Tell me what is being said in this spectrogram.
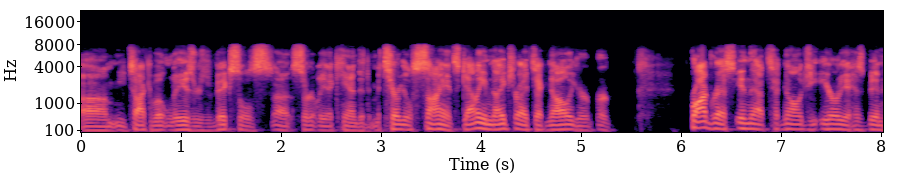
Um, you talk about lasers, VCSELs, uh, certainly a candidate. Material science, gallium nitride technology, or, or progress in that technology area has been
